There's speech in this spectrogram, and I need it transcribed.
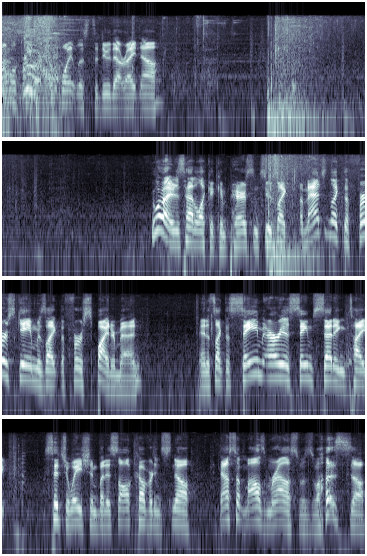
almost seems pointless to do that right now. What I just had like a comparison to? It's like imagine like the first game is like the first Spider-Man, and it's like the same area, same setting type situation, but it's all covered in snow. That's what Miles Morales was was. So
